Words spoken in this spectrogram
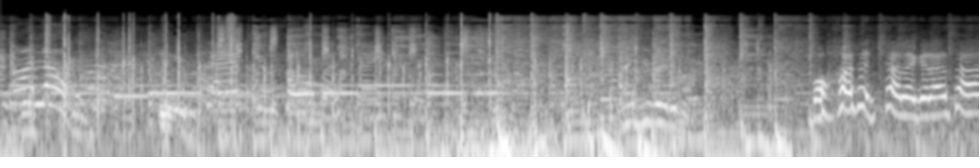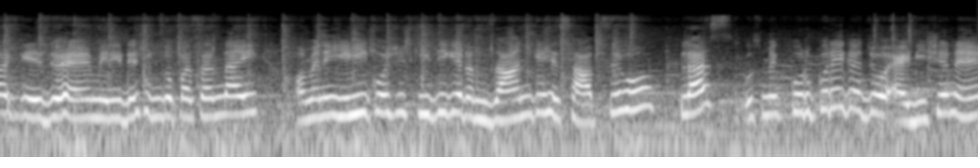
thank you so much thank you very much बहुत अच्छा लग रहा था कि जो है मेरी डिश उनको पसंद आई और मैंने यही कोशिश की थी कि रमज़ान के हिसाब से हो। प्लस उसमें कुरकुरे का जो एडिशन है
